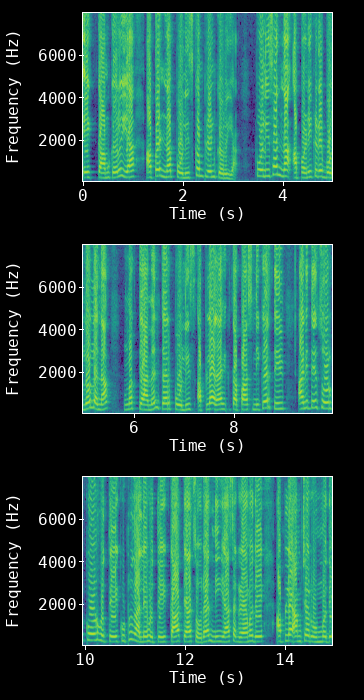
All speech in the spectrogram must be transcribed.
एक काम करूया. आपण ना पोलीस कंप्लेंट करूया. पोलिसांना आपण इकडे बोलवलं ना मग त्यानंतर पोलीस आपल्याला तपासणी करतील. आणि ते चोर कोण होते? कुठून आले होते? का त्या चोरांनी या सगळ्यामध्ये आपल्या आमच्या रूममध्ये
